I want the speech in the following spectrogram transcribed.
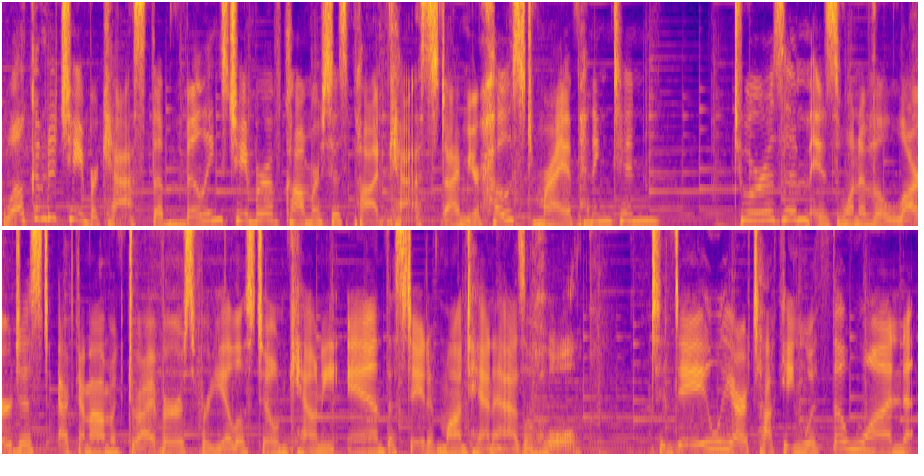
Welcome to Chambercast, the Billings Chamber of Commerce's podcast. I'm your host, Mariah Pennington. Tourism is one of the largest economic drivers for Yellowstone County and the state of Montana as a whole. Today, we are talking with the one,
